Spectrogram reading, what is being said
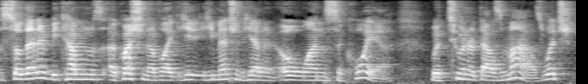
so then it becomes a question of like, he, he mentioned he had an 01 Sequoia with 200,000 miles, which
